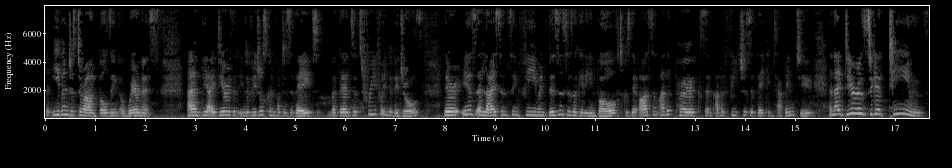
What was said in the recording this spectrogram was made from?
but even just around building awareness. And the idea is that individuals can participate, but then so it's free for individuals. There is a licensing fee when businesses are getting involved because there are some other perks and other features that they can tap into. And the idea is to get teams,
